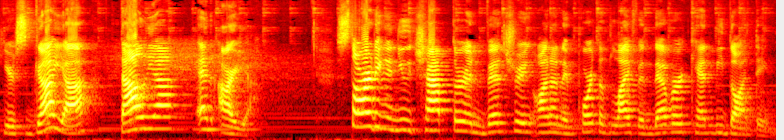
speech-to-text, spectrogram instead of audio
Here's Gaia, Talia, and Aria. Starting a new chapter and venturing on an important life endeavor can be daunting,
